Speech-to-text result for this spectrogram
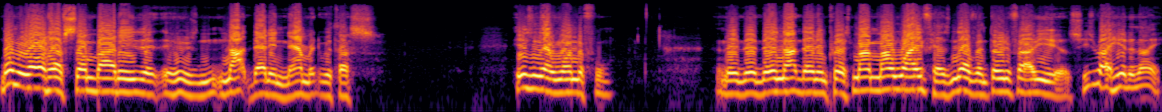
Don't we all have somebody that who's not that enamored with us? Isn't that wonderful? They, they, they're not that impressed. My, my wife has never in 35 years, she's right here tonight,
